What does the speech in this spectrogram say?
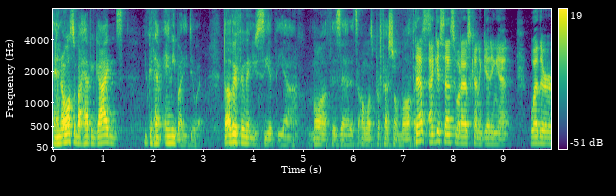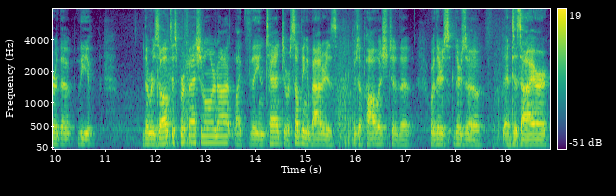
And also by having guidance, you can have anybody do it. The other thing that you see at the uh, moth is that it's almost professional moth. That's. I guess that's what I was kind of getting at. Whether the the the result is professional or not, like the intent or something about it is there's a polish to the, or there's there's a, a desire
